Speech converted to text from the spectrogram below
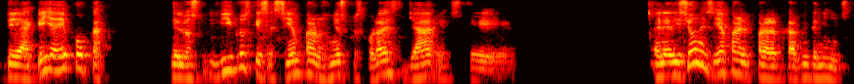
de aquella época, de los libros que se hacían para los niños preescolares ya este, en ediciones, ya para el, para el jardín de niños.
